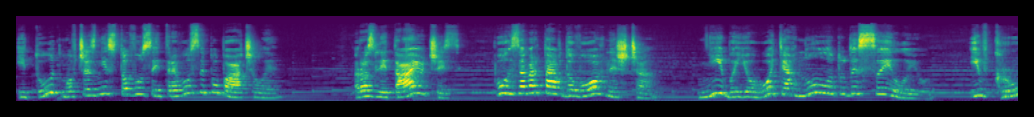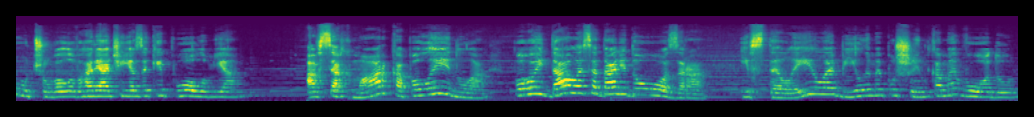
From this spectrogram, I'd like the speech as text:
І тут мовчазні стовуси й тривуси побачили. Розлітаючись, пух завертав до вогнища, ніби його тягнуло туди силою і вкручувало в гарячі язики полум'я. А вся хмарка полинула, погойдалася далі до озера, і встелила білими пушинками воду,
